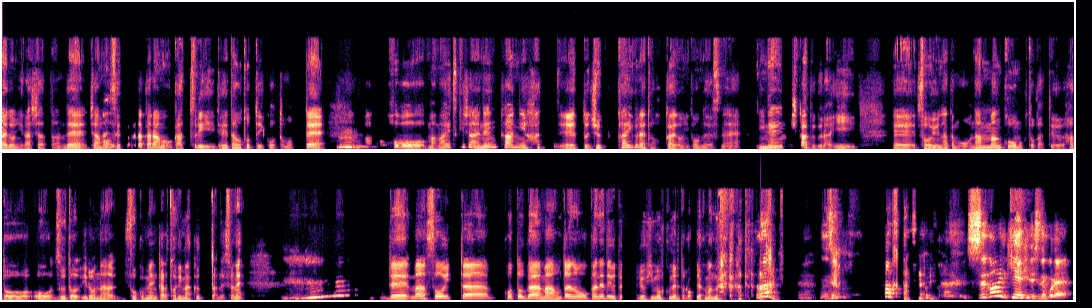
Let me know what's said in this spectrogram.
海道にいらっしゃったんで、じゃあもうはいせっかくだからもうがっつりデータを取っていこうと思って、うん。あのほぼ、まあ毎月じゃない、年間には、えっと、10回ぐらいと北海道に飛んでですね、2年近くぐらい、えーそういうなんかもう何万項目とかっていう波動をずっといろんな側面から取りまくったんですよね。で、まあそういったことが、まあ本当あのお金で言うと旅費も含めると600万ぐらいかかってたらしいんです。は いすごい経費ですね、これ。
